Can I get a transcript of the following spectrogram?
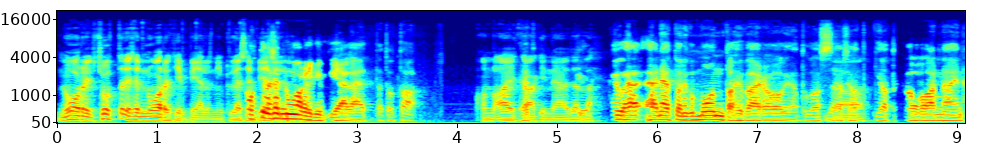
Nuori, suhteellisen nuorikin vielä, niin kyllä se vielä nuorikin vielä, että tota, on aikaakin näytellä. kyllä hä- häneltä on niin monta hyvää roolia tulossa, ja se Joo. jat- jatkaa vaan näin.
